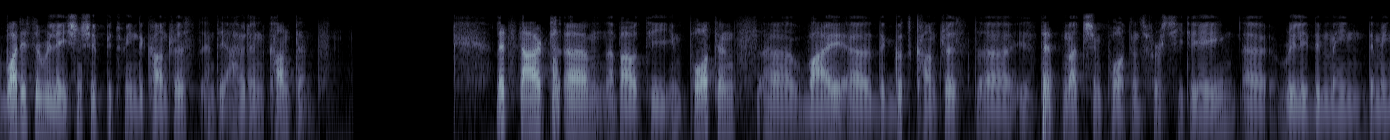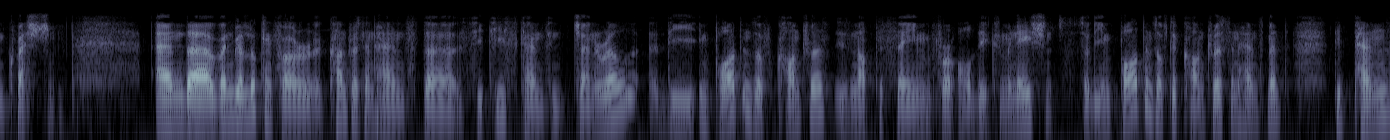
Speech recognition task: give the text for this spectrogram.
what is the relationship between the contrast and the iodine content? Let's start um, about the importance, uh, why uh, the good contrast uh, is that much importance for CTA, really the main question. And when we are looking for contrast-enhanced CT scans in general, the importance of contrast is not the same for all the examinations. So the importance of the contrast enhancement depends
